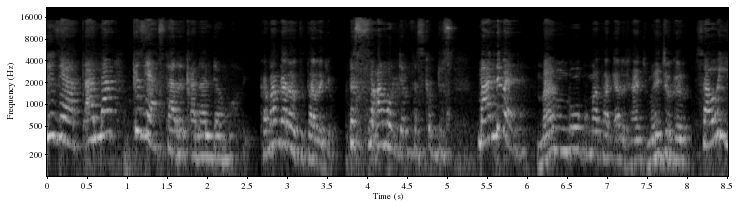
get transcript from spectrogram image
ጊዜ ያጣላል፣ ጊዜ ያስታርቀናል። ደግሞ ከማን ጋር ነው የምትታረቂው? በስመ አብ ወወልድ ወመንፈስ ቅዱስ። ማን ልበል? ማን እንደሆንኩማ ታውቂያለሽ አንቺ። ምን ችግር ሰውዬ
